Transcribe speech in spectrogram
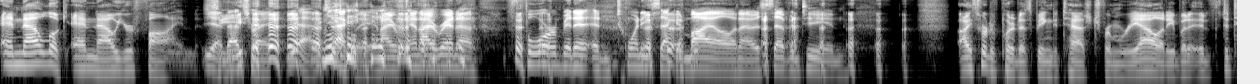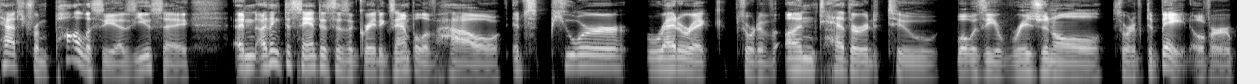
And now look, and now you're fine. Yeah, See? that's right. Yeah, exactly. And I and I ran a four minute and twenty second mile when I was seventeen. I sort of put it as being detached from reality, but it's detached from policy, as you say. And I think DeSantis is a great example of how it's pure rhetoric, sort of untethered to what was the original sort of debate over,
